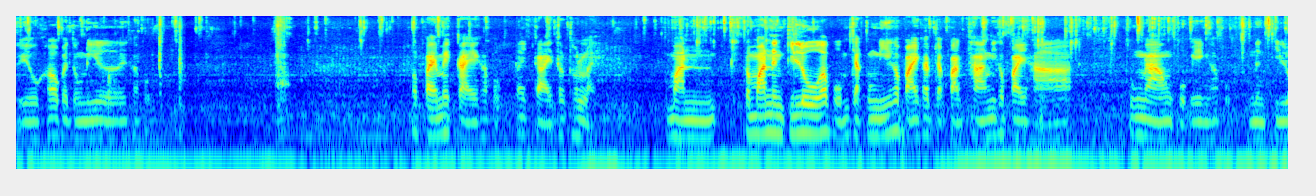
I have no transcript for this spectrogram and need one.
เร็วเข้าไปตรงนี้เลยครับผมเข้าไปไม่ไกลครับผมไม่ไกลเท่าไหร่ประมาณประมาณหนึ่งกิโลครับผมจากตรงนี้เข้าไปครับจากปากทางนี้เข้าไปหาทุ่งนาของผมเองครับผมหนึ่งกิโล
